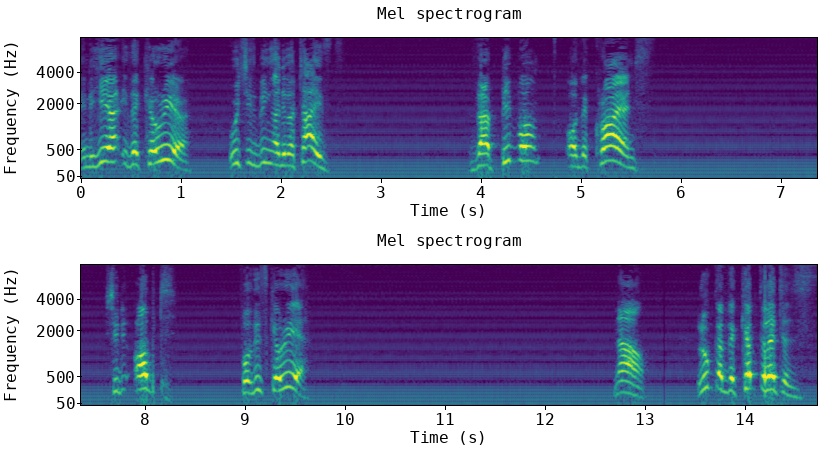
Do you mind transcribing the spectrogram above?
And here is a career which is being advertised that people or the clients should opt for this career. Now, look at the capital letters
